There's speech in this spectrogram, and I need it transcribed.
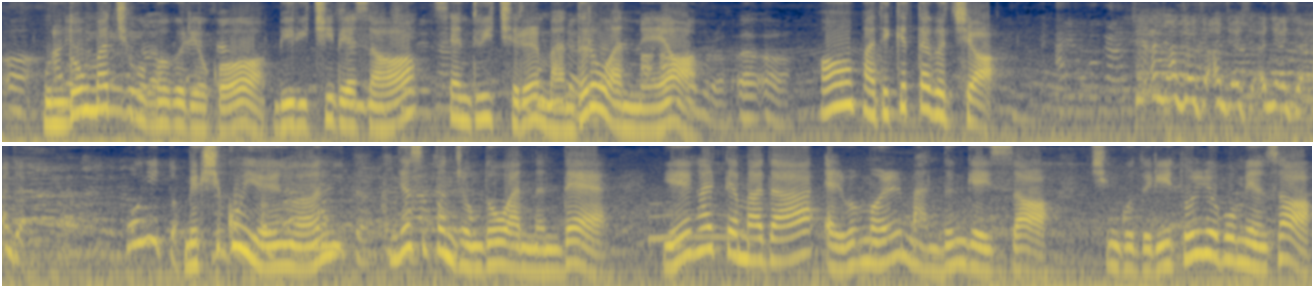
어, 운동 마치고 먹으려고 미리 집에서 샌드위치를 만들어 왔네요. 앞으로, 어, 어. 어, 맛있겠다, 그쵸? 앉아 앉아 앉아 앉아 앉아 앉아 앉아. 보니또 멕시코 여행은 한 여섯 번 정도 왔는데 여행할 때마다 앨범을 만든 게 있어. 친구들이 돌려보면서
